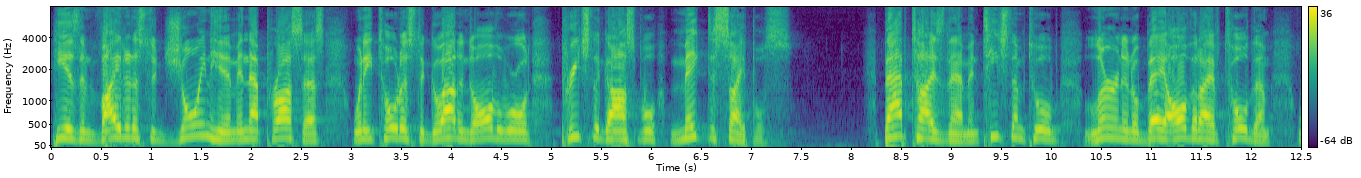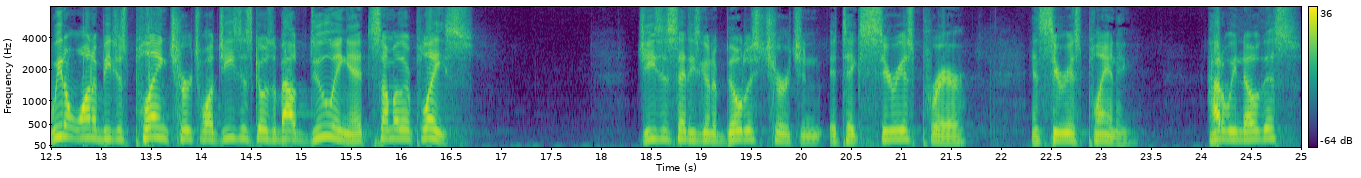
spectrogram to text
He has invited us to join him in that process when he told us to go out into all the world, preach the gospel, make disciples, baptize them, and teach them to learn and obey all that I have told them. We don't want to be just playing church while Jesus goes about doing it some other place. Jesus said he's going to build his church, and it takes serious prayer and serious planning. How do we know this?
